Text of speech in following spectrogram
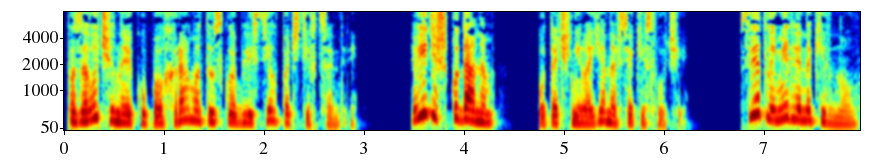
Позолоченный купол храма тускло блестел почти в центре. «Видишь, куда нам?» — уточнила я на всякий случай. Светлый медленно кивнул,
